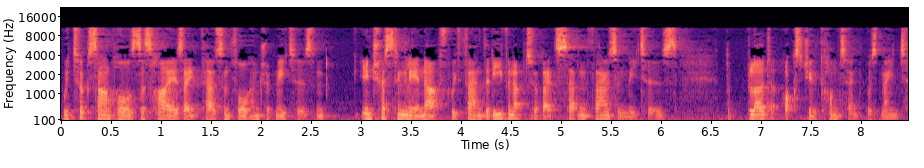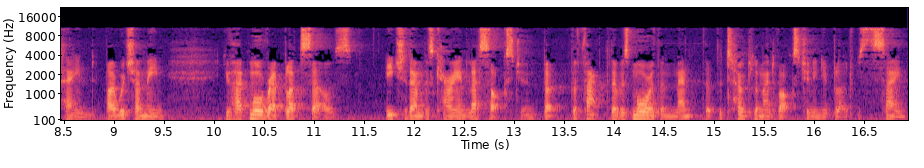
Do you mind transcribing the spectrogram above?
We took samples as high as 8,400 metres, and interestingly enough, we found that even up to about 7,000 metres, the blood oxygen content was maintained, by which I mean you had more red blood cells. Each of them was carrying less oxygen, but the fact that there was more of them meant that the total amount of oxygen in your blood was the same.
